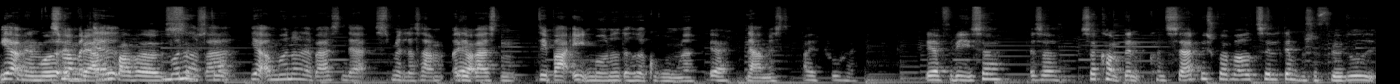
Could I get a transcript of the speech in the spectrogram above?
Ja, på den måde, som om, at at alle bare var måneder bare, ja, og månederne er bare sådan der, smelter sammen. Og ja. det Ja. er bare sådan, det er bare en måned, der hedder corona. Ja. Nærmest. Ej, puha. Ja, fordi så, altså, så kom den koncert, vi skulle have været til, den blev så flyttet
